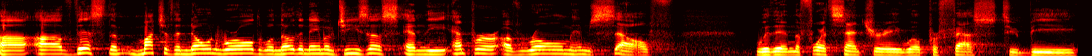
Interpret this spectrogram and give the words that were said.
uh, of this, the, much of the known world will know the name of Jesus, and the emperor of Rome himself, within the fourth century, will profess to be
